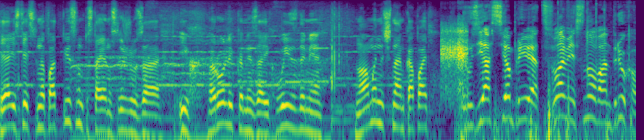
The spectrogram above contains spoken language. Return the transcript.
Я, естественно, подписан, постоянно слежу за их роликами, за их выездами. Ну а мы начинаем копать. Друзья, всем привет! С вами снова Андрюха.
